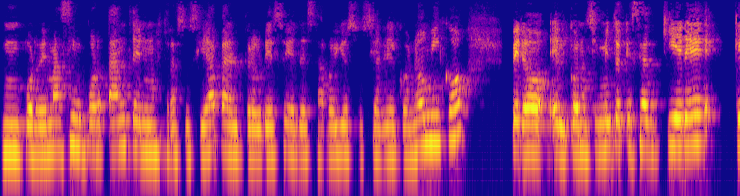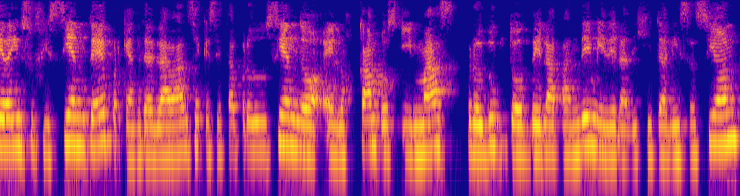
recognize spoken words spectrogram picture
mm, por demás importante en nuestra sociedad para el progreso y el desarrollo social y económico, pero el conocimiento que se adquiere queda insuficiente porque ante el avance que se está produciendo en los campos y más producto de la pandemia y de la digitalización,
